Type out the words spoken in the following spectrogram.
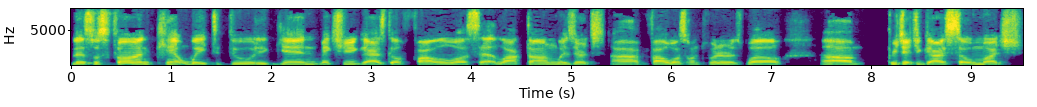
This was fun. Can't wait to do it again. Make sure you guys go follow us at Locked On Wizards. Uh, follow us on Twitter as well. Um, appreciate you guys so much.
